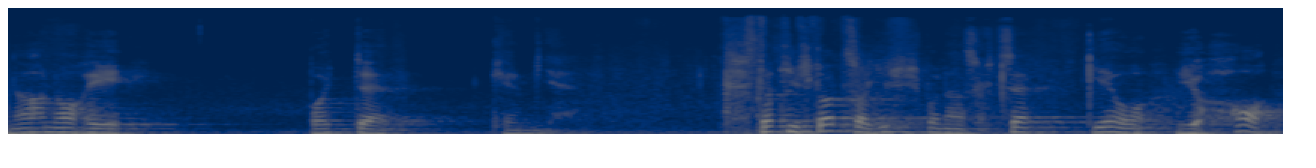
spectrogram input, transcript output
na nohy, pojďte ke mně. Totiž to, co Ježíš po nás chce, jeho, jeho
